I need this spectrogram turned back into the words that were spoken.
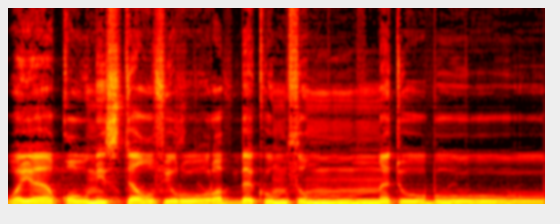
ويا قوم استغفروا ربكم ثم توبوا.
